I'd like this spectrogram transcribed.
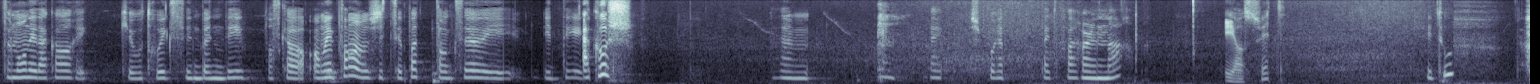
tout le monde est d'accord et que vous trouvez que c'est une bonne idée, parce qu'en en même temps, je sais pas tant que ça et l'idée. Accouche! Euh, ben, je pourrais peut-être faire un arbre, Et ensuite? c'est tout?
